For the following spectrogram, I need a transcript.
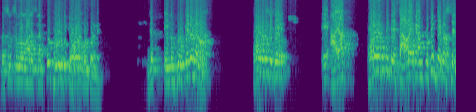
রসুল সাল্লাহ আলাইসাল্লাম কঠোর নীতি অবলম্বন করলেন। যে এই লোকগুলো কেন গেল না? পরবর্তীতে এই আয়াত, পরবর্তীতে সাহাবাই কেরাম প্রতিজ্ঞা করছেন,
